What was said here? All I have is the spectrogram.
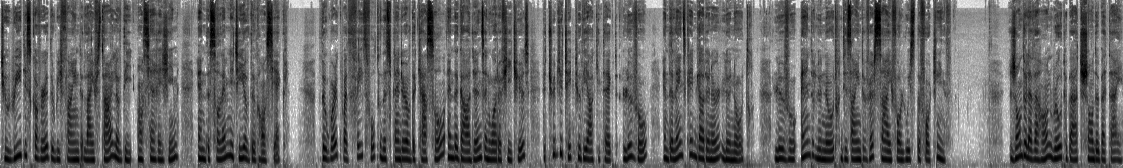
to rediscover the refined lifestyle of the Ancien Régime and the solemnity of the Grand Siècle. The work was faithful to the splendor of the castle and the gardens and water features attributed to the architect Le Vau and the landscape gardener Le Nôtre. Le Vau and Le Nôtre designed Versailles for Louis XIV. Jean de La Varende wrote about Champ de Bataille.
